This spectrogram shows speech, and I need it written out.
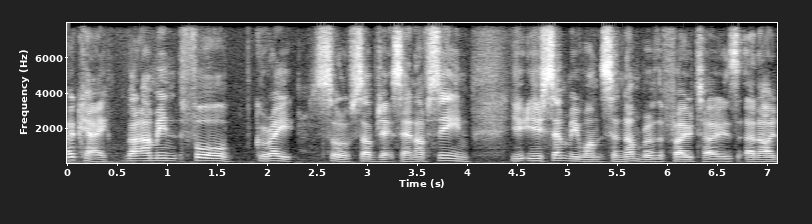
Okay, but I mean, four great sort of subjects. Then I've seen you. You sent me once a number of the photos, and I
